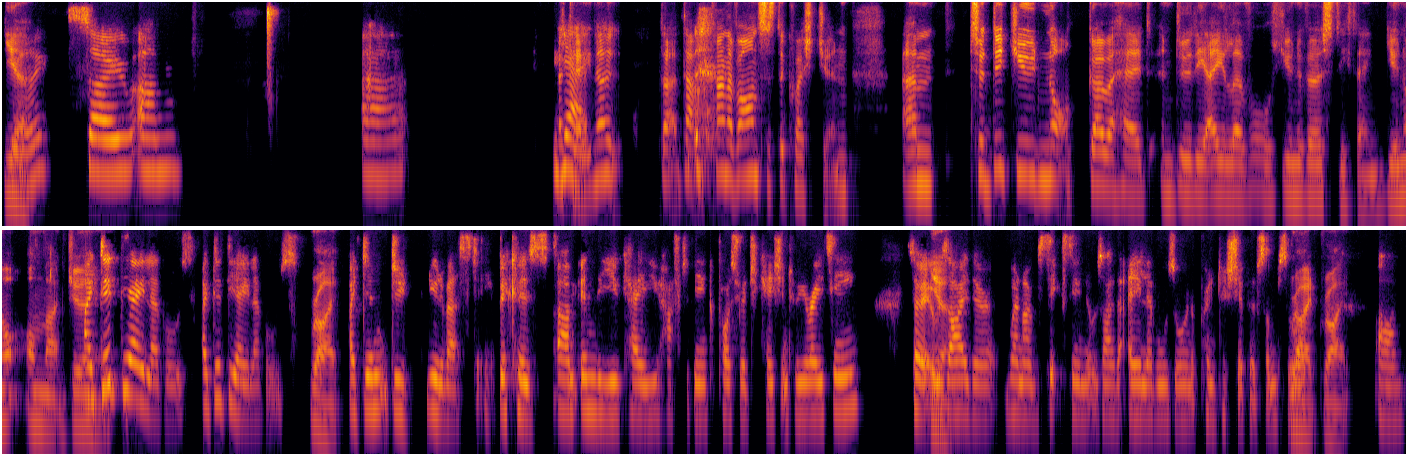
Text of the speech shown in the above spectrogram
Yeah. You know? So um uh yeah, Okay. No, that that kind of answers the question. Um, so did you not go ahead and do the A levels university thing? You're not on that journey. I did the A levels. I did the A levels. Right. I didn't do university because um in the UK you have to be in compulsory education till you're 18. So it was either when I was 16, it was either A levels or an apprenticeship of some sort. Right. Right. Um,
